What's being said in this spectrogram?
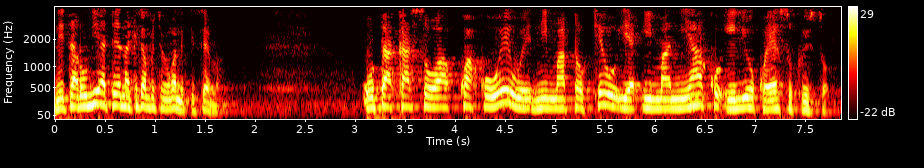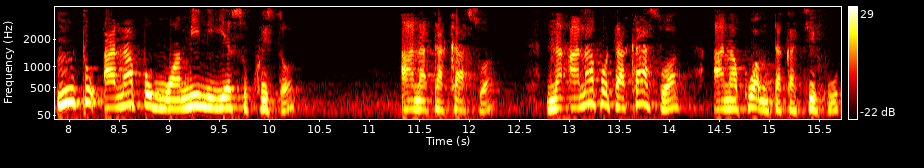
Nitarudia tena kitu ambacho nimekuwa nikisema utakaso kwako wewe ni matokeo ya imani yako iliyo kwa yesu kristo. Mtu anapomwamini yesu kristo anatakaswa na anapotakaswa anakuwa mtakatifu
